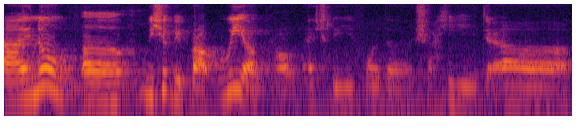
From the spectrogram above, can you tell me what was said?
I know uh, we should be proud. We are proud actually for the Shahid. Uh,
